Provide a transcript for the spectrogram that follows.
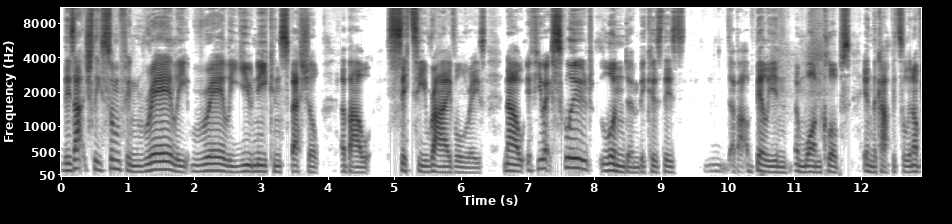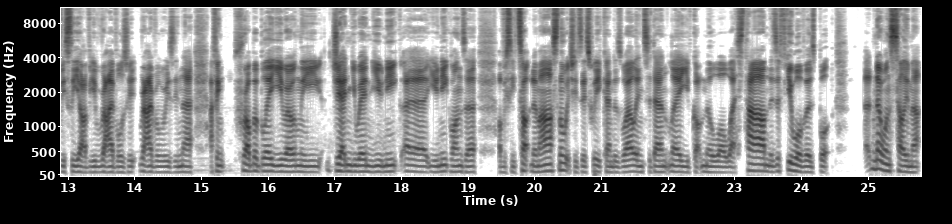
there's actually something really, really unique and special about city rivalries. Now, if you exclude London, because there's about a billion and one clubs in the capital, and obviously you have your rivals rivalries in there. I think probably your only genuine, unique, uh, unique ones are obviously Tottenham, Arsenal, which is this weekend as well. Incidentally, you've got Millwall, West Ham. There's a few others, but no one's telling that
